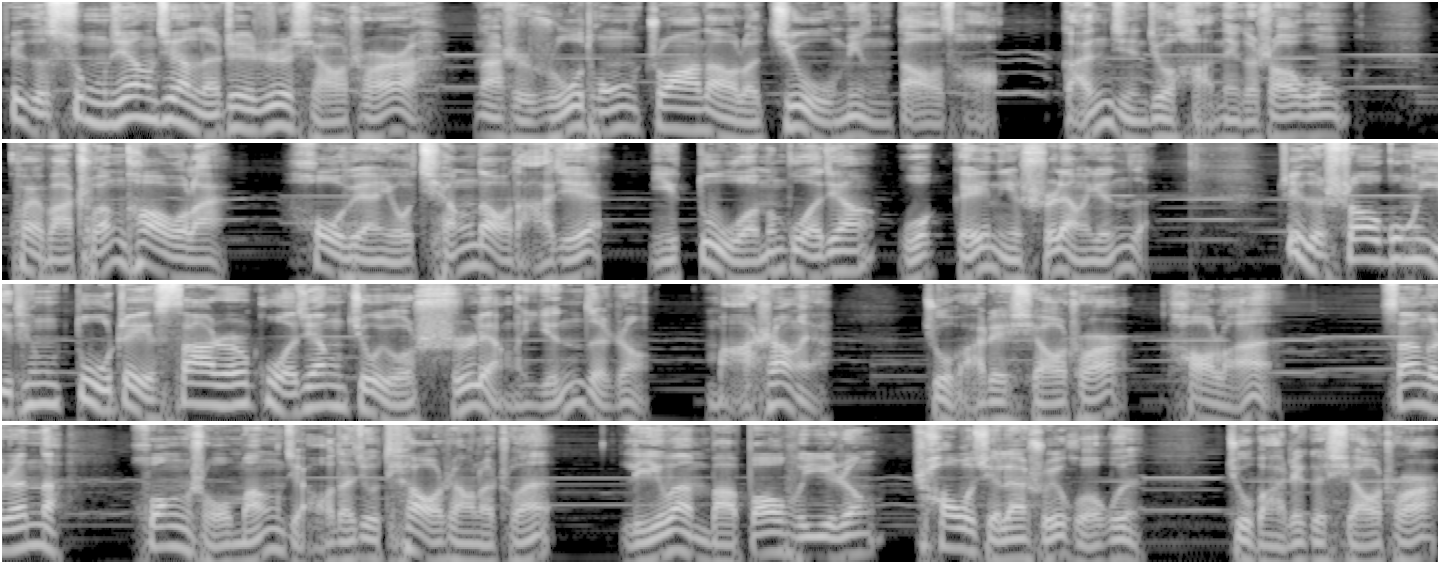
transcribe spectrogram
这个宋江见了这只小船啊，那是如同抓到了救命稻草，赶紧就喊那个艄公，快把船靠过来。后边有强盗打劫，你渡我们过江，我给你十两银子。这个艄公一听渡这仨人过江就有十两银子挣，马上呀就把这小船靠了岸。三个人呢慌手忙脚的就跳上了船。李万把包袱一扔，抄起来水火棍，就把这个小船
